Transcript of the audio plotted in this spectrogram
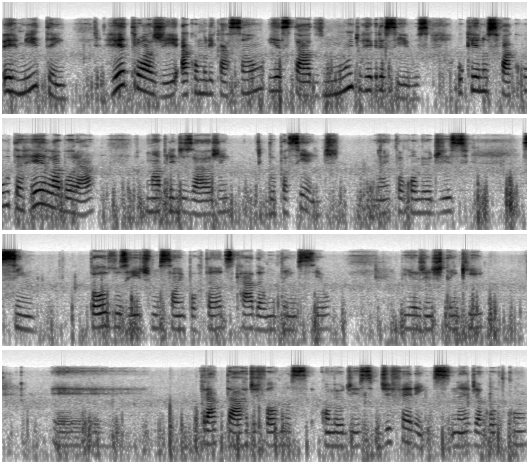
permitem retroagir a comunicação e estados muito regressivos, o que nos faculta reelaborar uma aprendizagem do paciente. Né? Então, como eu disse, sim, todos os ritmos são importantes, cada um tem o seu, e a gente tem que é, tratar de formas, como eu disse, diferentes, né? De acordo com,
